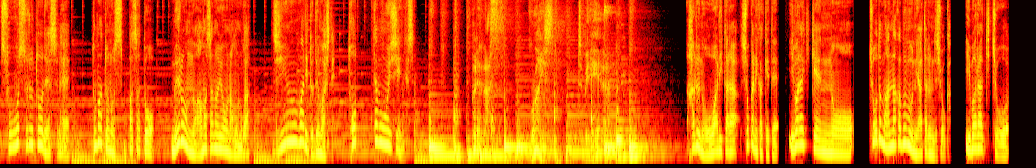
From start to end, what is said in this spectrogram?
そうするとですねトマトの酸っぱさとメロンの甘さのようなものがじんわりと出ましてとっても美味しいんです。春の終わりから初夏にかけて茨城県のちょうど真ん中部分にあたるんでしょうか。茨城町。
